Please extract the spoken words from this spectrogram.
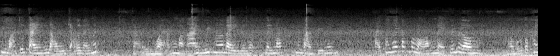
Cái bà trái cây cái đầu chợ này nó trời quạng mà ai biết nó đây đây nó mấy bà kia nó tại tao thấy tóc nó lọn đẹp đấy phải không? Mà bữa tao thấy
